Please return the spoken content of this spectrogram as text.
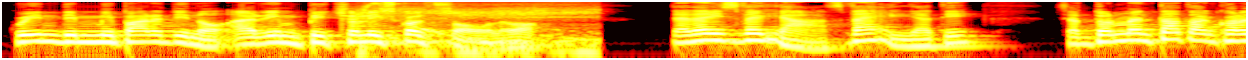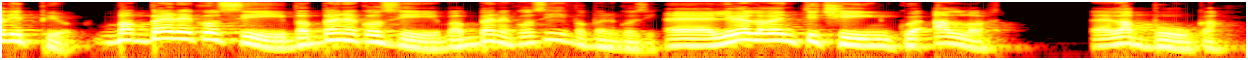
Quindi mi pare di no, rimpicciolisco il sole, va. Te devi svegliare, svegliati. Si è addormentata ancora di più. Va bene così, va bene così, va bene così, va bene così. Eh, livello 25, allora, eh, la buca.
